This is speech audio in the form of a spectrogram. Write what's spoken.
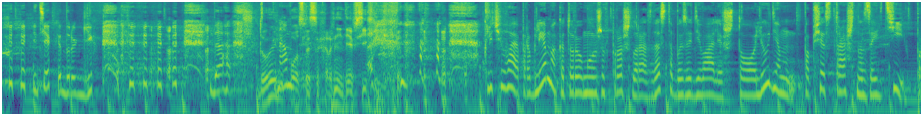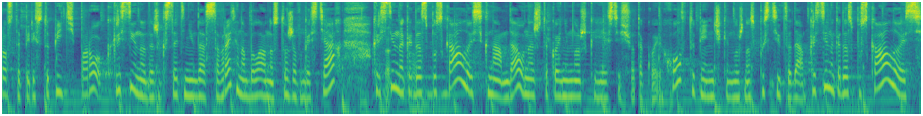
и тех, и других. Да. До или после сохранения психики? Ключевая проблема, которую мы уже в прошлый раз да, с тобой задевали, что людям вообще страшно зайти, просто переступить порог. Кристина даже, кстати, не даст соврать, она была у нас тоже в гостях. Кристина, когда спускалась к нам, да, у нас же такой немножко есть еще такой холл, ступенечки, нужно спуститься, да. Кристина, когда спускалась,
